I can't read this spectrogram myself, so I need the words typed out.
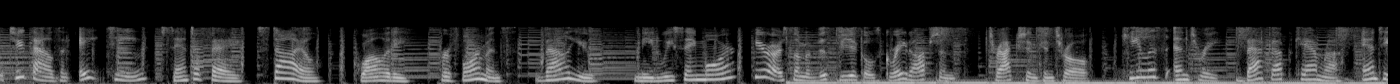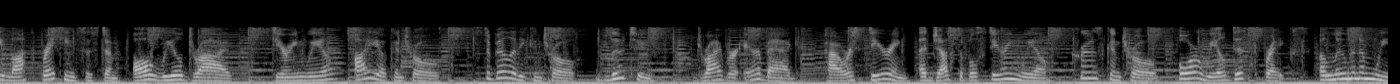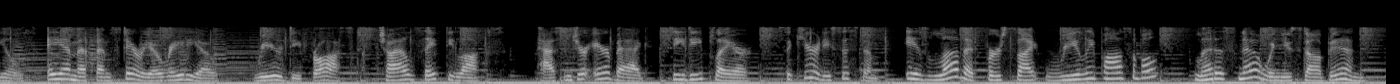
The 2018 Santa Fe. Style, quality, performance, value. Need we say more? Here are some of this vehicle's great options. Traction control, keyless entry, backup camera, anti-lock braking system, all-wheel drive, steering wheel, audio controls, stability control, Bluetooth, driver airbag, power steering, adjustable steering wheel, cruise control, four-wheel disc brakes, aluminum wheels, AM FM stereo radio, rear defrost, child safety locks, passenger airbag, CD player, security system. Is love at first sight really possible? Let us know when you stop in.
